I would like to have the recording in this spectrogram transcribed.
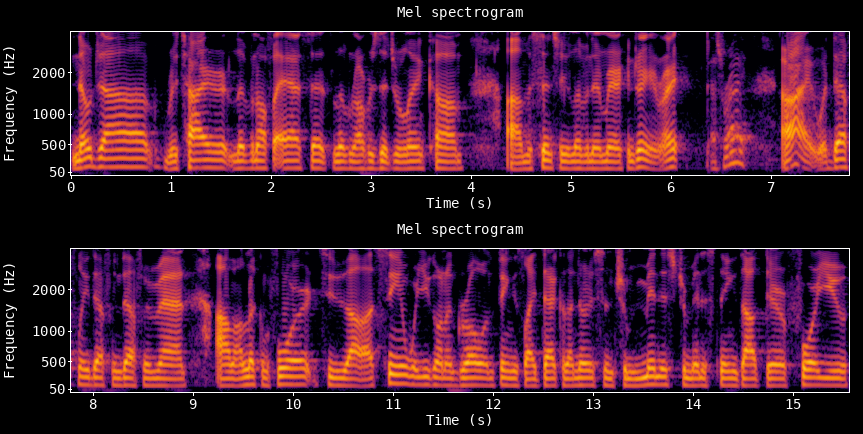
no job, retired, living off of assets, living off residual income, um, essentially living the American dream, right? That's right. All right, well, definitely, definitely, definitely, man. Um, I'm looking forward to uh, seeing where you're going to grow and things like that because I know there's some tremendous, tremendous things out there for you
